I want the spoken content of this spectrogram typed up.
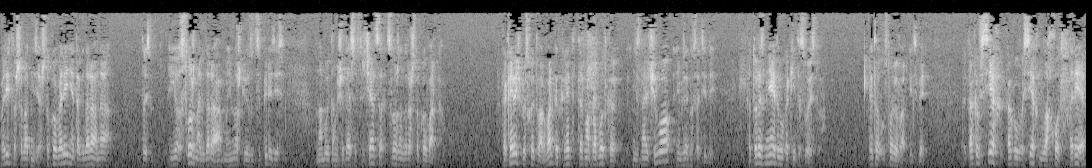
Варить то шаббат нельзя. Что такое варенье? Это гдара, она, то есть ее сложная гдара, мы немножко ее зацепили здесь, она будет там еще дальше встречаться. Сложная гдара, что такое варка. Какая вещь происходит вар? Варка это какая-то термообработка, не знаю чего, не обязательно, кстати, еды, которая изменяет его какие-то свойства. Это условия варки. Теперь, как и всех, как у всех млахот в таре,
